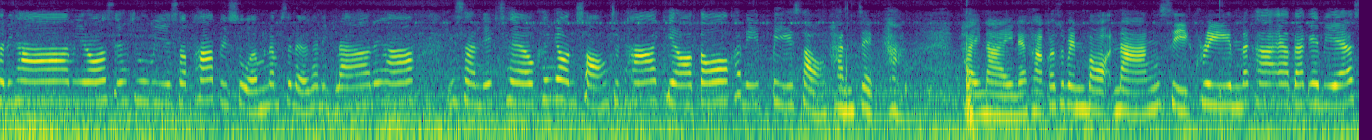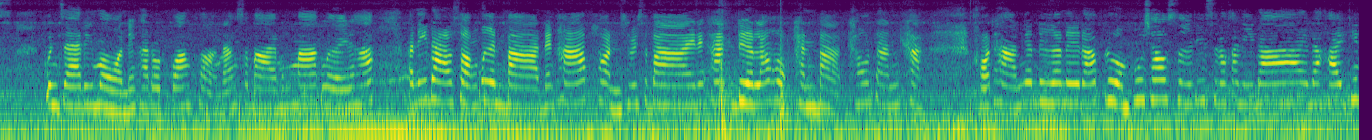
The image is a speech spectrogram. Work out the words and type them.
สวัสดีค่ะ มีรถ SUV สภาพสวยๆมานำเสนอกันอีกแล้วนะคะนิสสัน X-Trail เครื่องยนต์ 2.5 เกียร์ออโต้คันนี้ปี 2007 ค่ะ ภายในนะคะก็จะเป็นเบาะหนังสีครีมนะคะ Airbag ABS กุญแจรีโมทนะคะ รถกว้างขวางนั่งสบายมากๆเลยนะคะคันนี้ดาว 20,000 บาทนะคะ ผ่อนสบายๆนะคะ เดือนละ 6,000 บาทเท่านั้นค่ะ ขอฐานเงินเดือนในรับรวมผู้เช่าซื้อที่ซื้อรถคันนี้ได้นะคะที่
